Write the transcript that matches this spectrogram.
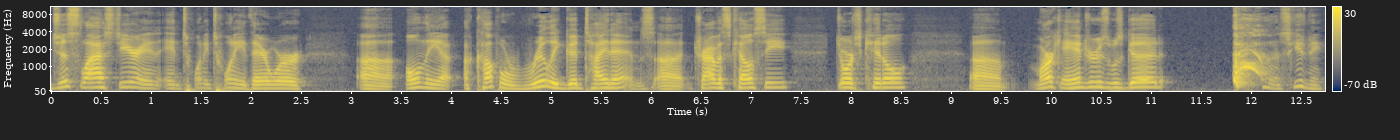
just last year in, in 2020, there were uh, only a, a, couple really good tight ends. Uh, Travis Kelce, George Kittle, um, Mark Andrews was good. Excuse me.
